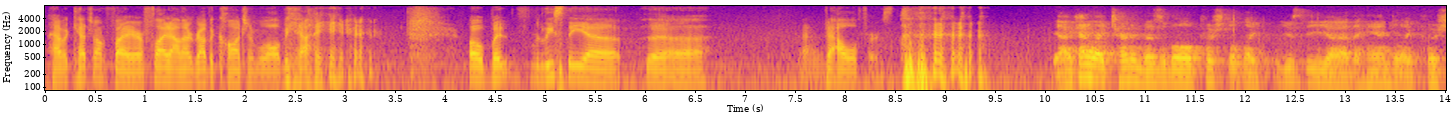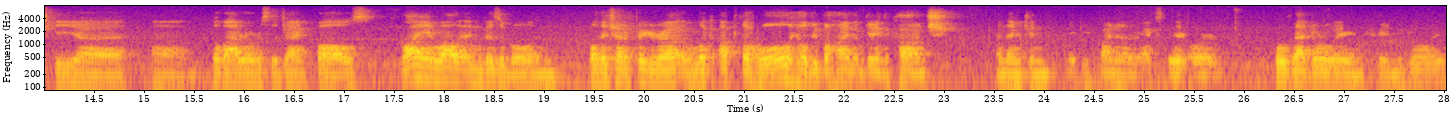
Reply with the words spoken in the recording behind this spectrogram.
have it catch on fire, fly down there, grab the conch, and we'll all be out of here. oh, but release the uh, the uh, the owl first. Yeah, I kind of like turn invisible, push the like use the uh, the hand to like push the uh, um, the ladder over so the giant falls. Fly in while invisible, and while they try to figure out and look up the hole, he'll be behind them getting the conch, and then can maybe find another exit or close that doorway and create a new doorway.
